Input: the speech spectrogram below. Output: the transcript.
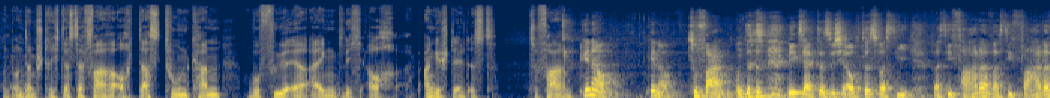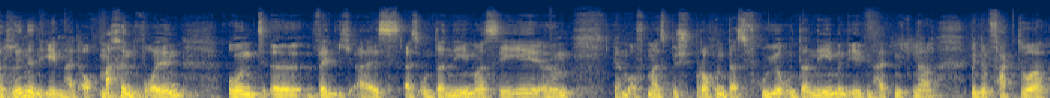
Und unterm Strich, dass der Fahrer auch das tun kann, wofür er eigentlich auch angestellt ist, zu fahren. Genau, genau, zu fahren. Und das, wie gesagt, das ist ja auch das, was die, was die Fahrer, was die Fahrerinnen eben halt auch machen wollen. Und äh, wenn ich als, als Unternehmer sehe, ähm, wir haben oftmals besprochen, dass früher Unternehmen eben halt mit, einer, mit einem Faktor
